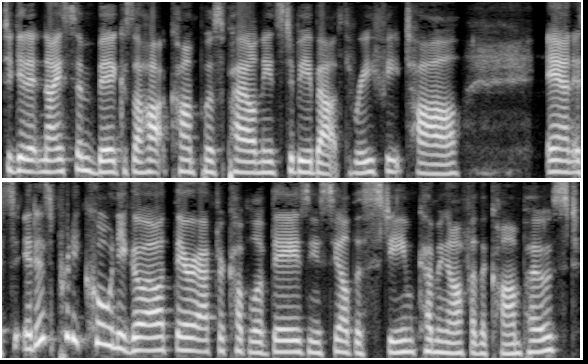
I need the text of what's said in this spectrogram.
to get it nice and big because a hot compost pile needs to be about three feet tall. And it's it is pretty cool when you go out there after a couple of days and you see all the steam coming off of the compost.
